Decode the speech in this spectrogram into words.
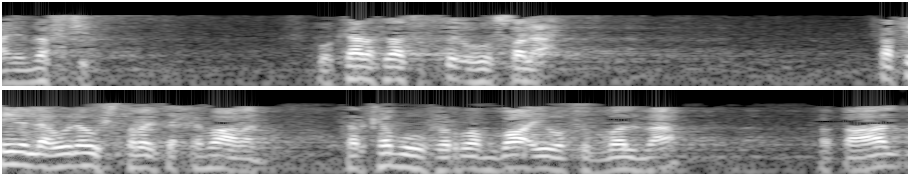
عن المسجد وكانت لا تخطئه صلاة فقيل له لو اشتريت حمارا تركبه في الرمضاء وفي الظلمة. فقال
